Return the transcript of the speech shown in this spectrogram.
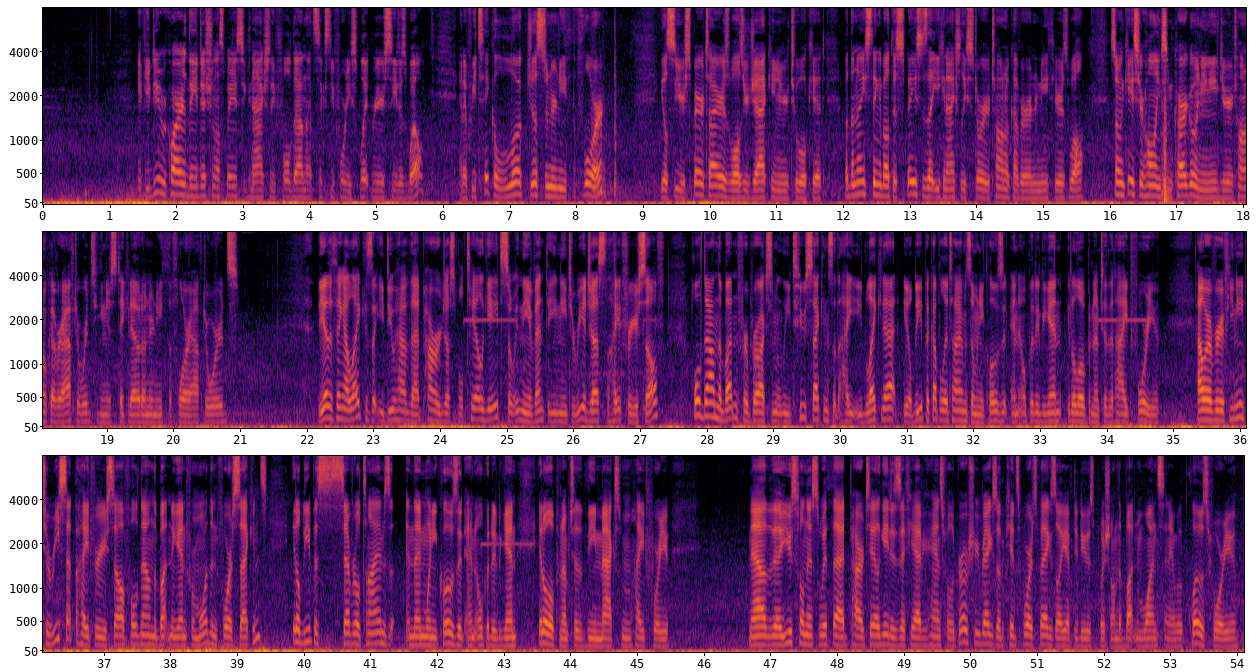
If you do require the additional space, you can actually fold down that 60-40 split rear seat as well. And if we take a look just underneath the floor, you'll see your spare tire as well as your jacking and your toolkit. But the nice thing about this space is that you can actually store your tonneau cover underneath here as well. So in case you're hauling some cargo and you need your tonneau cover afterwards, you can just take it out underneath the floor afterwards. The other thing I like is that you do have that power adjustable tailgate, so in the event that you need to readjust the height for yourself, hold down the button for approximately two seconds at the height you'd like it at. It'll beep a couple of times, and when you close it and open it again, it'll open up to the height for you. However, if you need to reset the height for yourself, hold down the button again for more than four seconds. It'll beep several times, and then when you close it and open it again, it'll open up to the maximum height for you. Now, the usefulness with that power tailgate is if you have your hands full of grocery bags or the kids' sports bags, all you have to do is push on the button once and it will close for you.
